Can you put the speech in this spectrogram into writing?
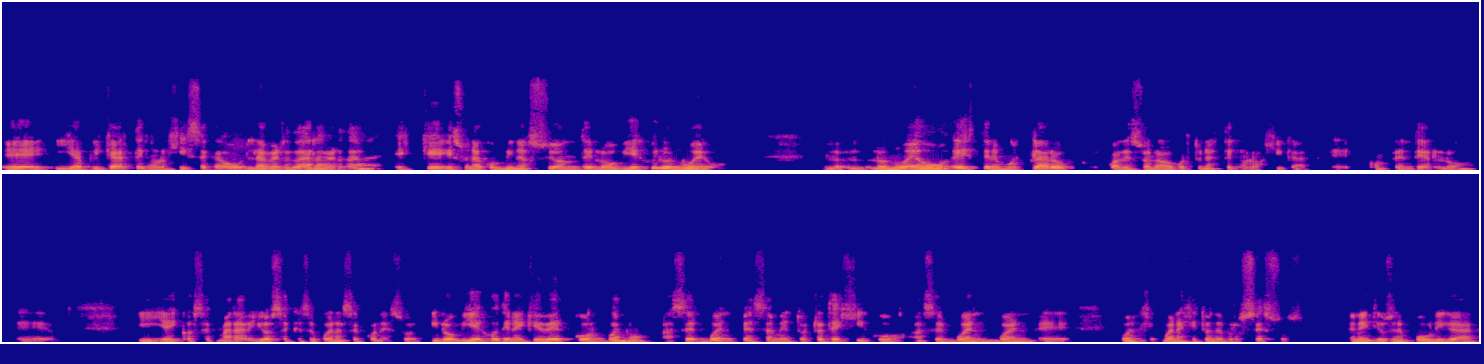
eh, y aplicar tecnología y se acabó. La verdad, la verdad es que es una combinación de lo viejo y lo nuevo. Lo, nuevo es tener muy claro cuáles son las oportunidades tecnológicas, eh, comprenderlo, eh, y hay cosas maravillosas que se pueden hacer con eso. Y lo viejo tiene que ver con, bueno, hacer buen pensamiento estratégico, hacer buen, buen, eh, buena gestión de procesos. En las instituciones públicas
